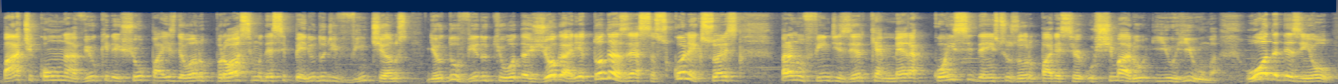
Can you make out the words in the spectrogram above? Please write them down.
bate com um navio que deixou o país de Wano próximo desse período de 20 anos. E eu duvido que o Oda jogaria todas essas conexões para no fim dizer que é mera coincidência o Zoro parecer o Shimaru e o Ryuma. O Oda desenhou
